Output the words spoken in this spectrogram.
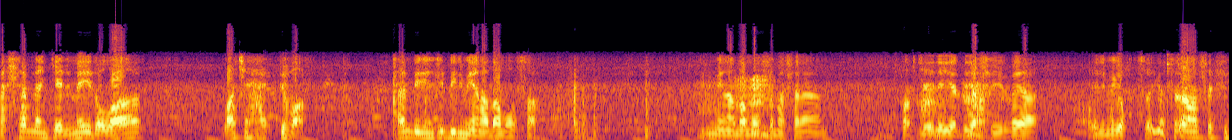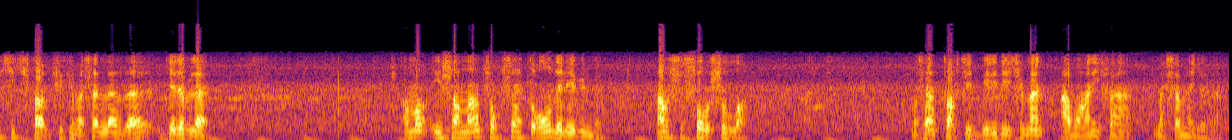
Məzhəblə gedmək də olar, lakin həddi var. Ən birinci bilməyən adam olsa, bilməyən adam olsa məsələn, tutaq ki, elə yerdə yaşayır və ya elmi yoxdursa, götürər hansısa fikri kitab, fikri məsələlərdə gedə bilər. Amma insanların çoxusu hətta onu da eləyə bilmir. Hamısı soruşurlar. Məsələn, tutaq ki, biri deyir ki, mən Əbu Hanifə məzhəblə gedirəm.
